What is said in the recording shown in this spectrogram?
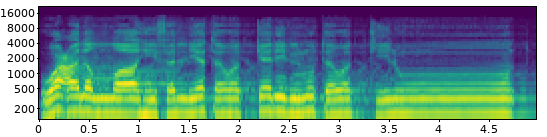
وعلى الله فليتوكل المتوكلون.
